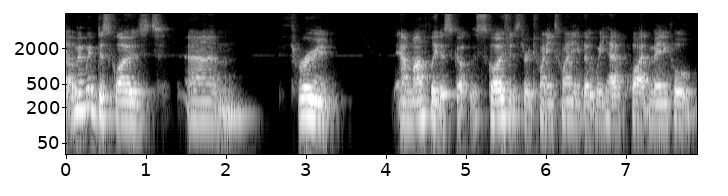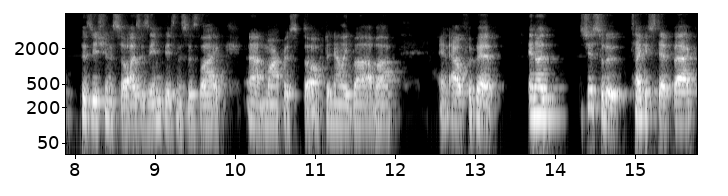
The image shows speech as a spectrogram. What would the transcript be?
I mean, we've disclosed um, through our monthly disclosures through 2020 that we have quite meaningful position sizes in businesses like uh, Microsoft and Alibaba and Alphabet. And I just sort of take a step back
